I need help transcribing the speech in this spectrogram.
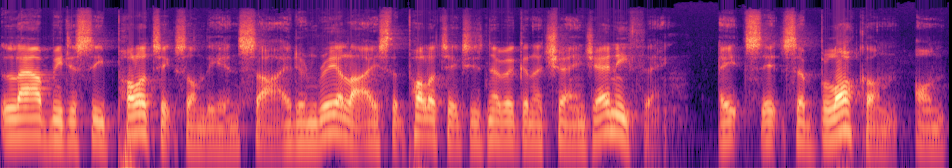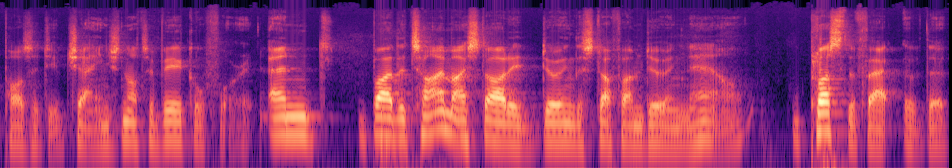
allowed me to see politics on the inside and realize that politics is never going to change anything. It's it's a block on on positive change, not a vehicle for it. And by the time I started doing the stuff I'm doing now, plus the fact of the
